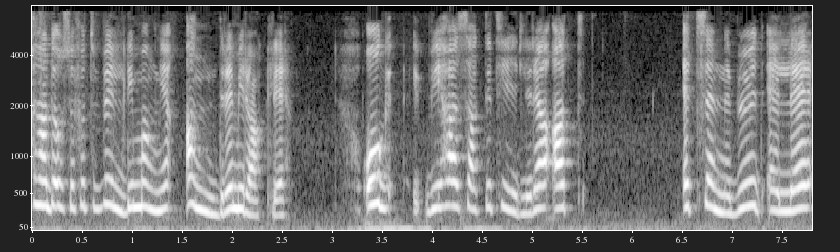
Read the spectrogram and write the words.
han hadde også fått veldig mange andre mirakler. Og vi har sagt det tidligere at et sendebud eller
